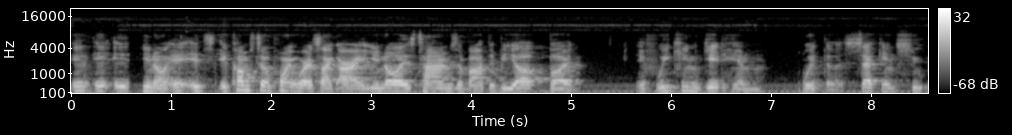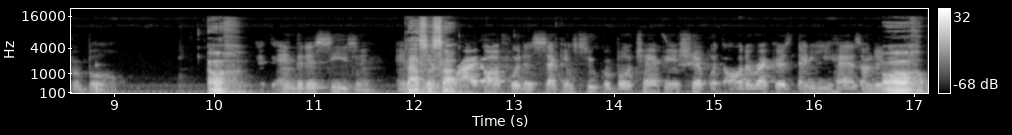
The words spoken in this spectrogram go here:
it, it, it you know it, it's it comes to a point where it's like, all right, you know his time's about to be up, but if we can get him with the second Super Bowl Oh, at the end of this season, and That's what's up. right off with a second Super Bowl championship with all the records that he has under oh,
